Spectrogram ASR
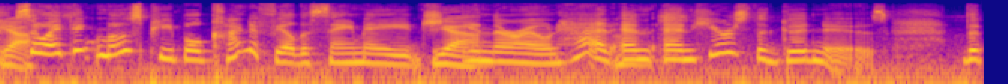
Yeah. So I think most people kind of feel the same age Yeah. In their own head. And and here's the good news. The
